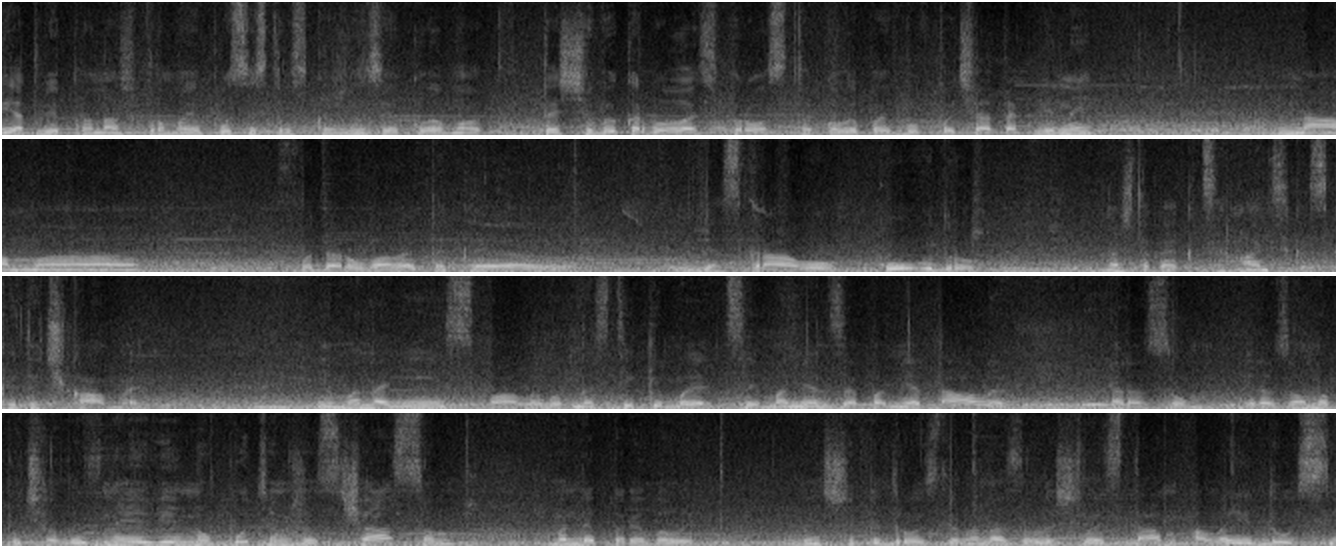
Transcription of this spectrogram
я тобі про наш про мою посестру скажу, з якою ми от, те, що викарбувалось просто, коли був початок війни, нам е, подарували таке яскраву ковдру, знаєш, така як циганська, з квіточками. І ми на ній спали. От настільки ми цей момент запам'ятали разом, і разом ми почали з нею війну. Потім вже з часом мене перевели в інший підрозділ. Вона залишилась там, але і досі.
